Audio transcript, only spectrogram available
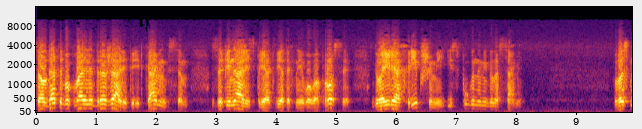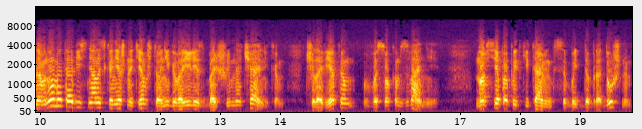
Солдаты буквально дрожали перед Каммингсом, запинались при ответах на его вопросы, говорили охрипшими, испуганными голосами. В основном это объяснялось, конечно, тем, что они говорили с большим начальником, человеком в высоком звании. Но все попытки Каммингса быть добродушным,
